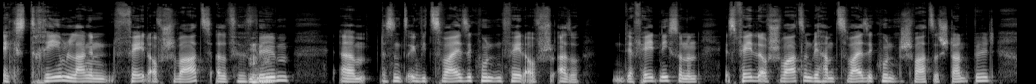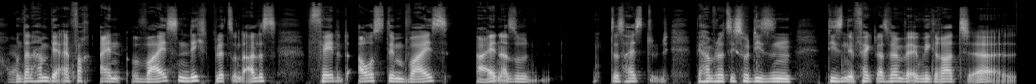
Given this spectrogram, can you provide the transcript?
extrem langen Fade auf Schwarz, also für Film, ähm, das sind irgendwie zwei Sekunden Fade auf, also der Fade nicht, sondern es fadet auf Schwarz und wir haben zwei Sekunden schwarzes Standbild. Und dann haben wir einfach einen weißen Lichtblitz und alles fadet aus dem Weiß ein, also das heißt, wir haben plötzlich so diesen, diesen Effekt, als wenn wir irgendwie gerade, äh,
